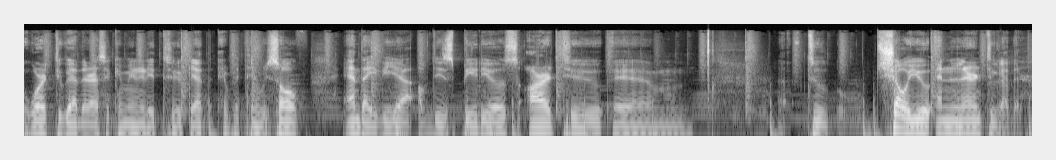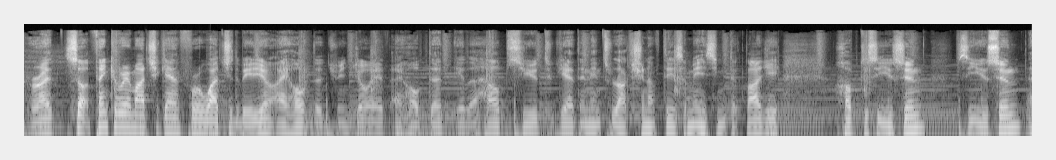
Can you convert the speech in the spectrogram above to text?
work together as a community to get everything resolved. And the idea of these videos are to um, to show you and learn together right? So thank you very much again for watching the video. I hope that you enjoy it. I hope that it helps you to get an introduction of this amazing technology. Hope to see you soon. See you soon.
